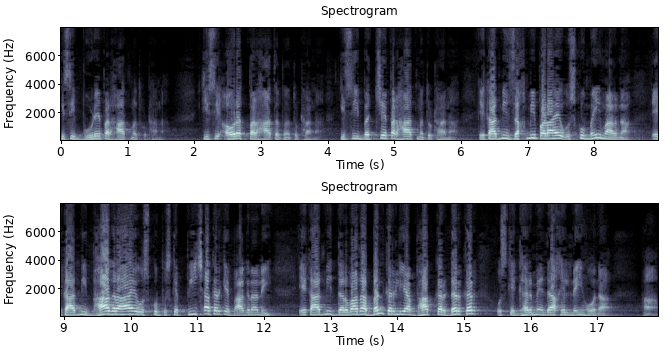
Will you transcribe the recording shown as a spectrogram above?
کسی بوڑھے پر ہاتھ مت اٹھانا۔ کسی عورت پر ہاتھ مت اٹھانا، کسی بچے پر ہاتھ مت اٹھانا۔ ایک آدمی زخمی پڑا ہے، اس کو نہیں مارنا۔ ایک آدمی بھاگ رہا ہے، اس کو اس کے پیچھا کر کے بھاگنا نہیں۔ ایک آدمی دروازہ بند کر لیا، بھاگ کر، ڈر کر، اس کے گھر میں داخل نہیں ہونا۔ ہاں۔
